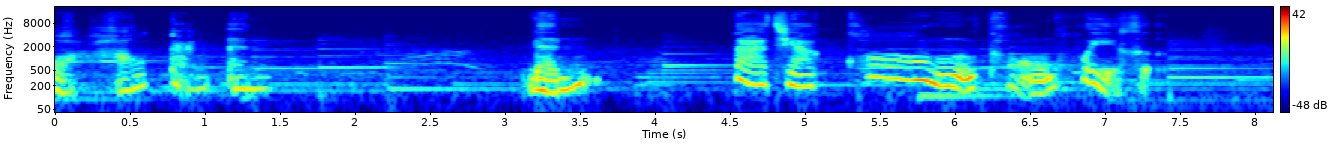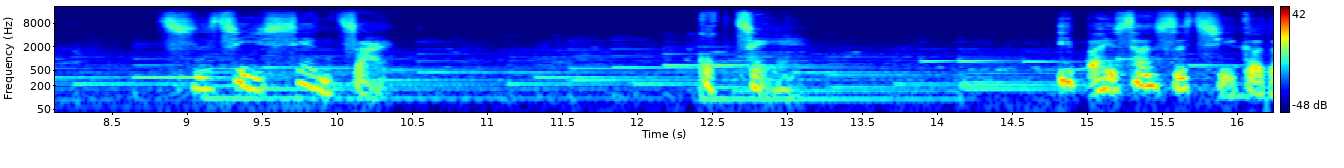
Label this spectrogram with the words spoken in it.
我好感恩。人大家共同汇合，实际现在国际一百三十几个，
